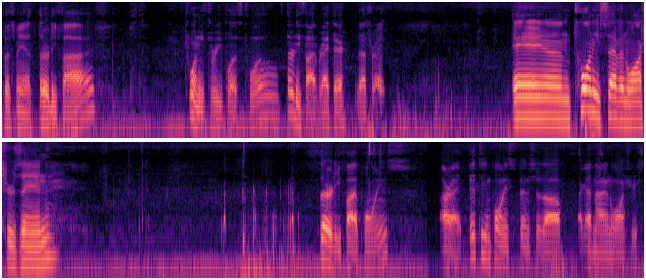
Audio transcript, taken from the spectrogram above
puts me at 35. 23 plus 12, 35 right there. That's right. And 27 washers in. 35 points. All right, 15 points to finish it off. I got nine washers.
